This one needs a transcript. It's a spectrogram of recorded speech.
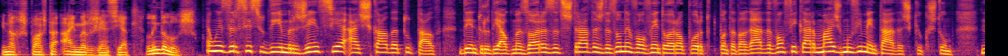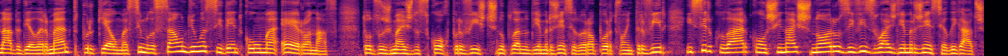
e na resposta à emergência. Linda Luz. É um exercício de emergência à escala total. Dentro de algumas horas, as estradas da zona envolvente o aeroporto de Ponta Delgada vão ficar mais movimentadas que o costume. Nada de alarmante, porque é uma simulação de um acidente com uma aeronave. Todos os meios de socorro previstos no plano de emergência do aeroporto vão intervir e circular com os sinais sonoros e visuais de emergência ligados.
